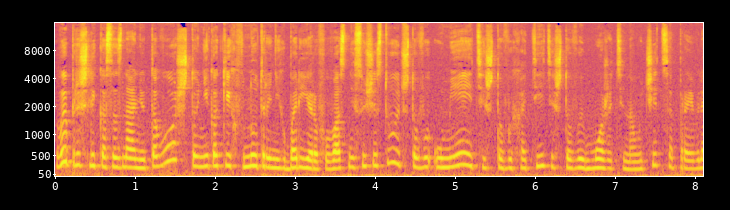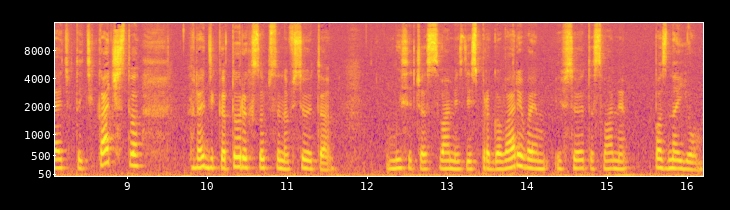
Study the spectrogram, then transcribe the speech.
вы пришли к осознанию того, что никаких внутренних барьеров у вас не существует, что вы умеете, что вы хотите, что вы можете научиться проявлять вот эти качества, ради которых, собственно, все это мы сейчас с вами здесь проговариваем и все это с вами познаем.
